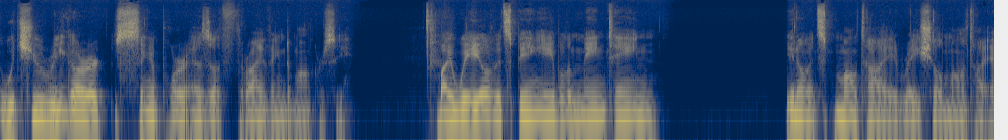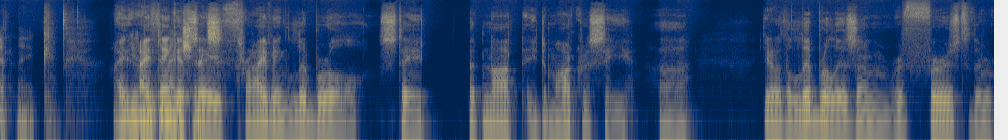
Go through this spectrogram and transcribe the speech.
Would you regard Singapore as a thriving democracy by way of its being able to maintain, you know, its multiracial, multi-ethnic? I, you know, I think it's a thriving liberal state, but not a democracy. Uh, you know, the liberalism refers to the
